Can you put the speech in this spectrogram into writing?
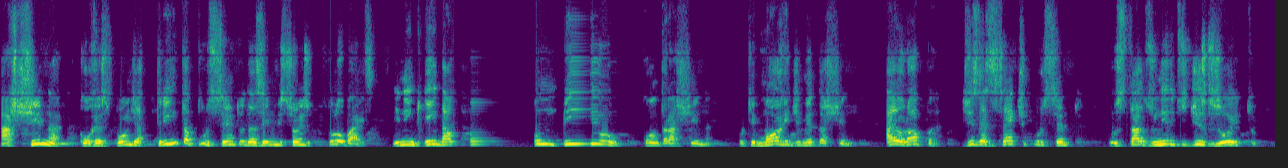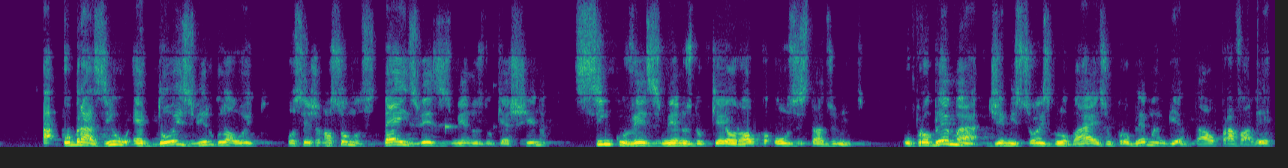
a China corresponde a 30% das emissões globais. E ninguém dá um pio contra a China, porque morre de medo da China. A Europa, 17%. Os Estados Unidos, 18%. o Brasil é 2,8%. Ou seja, nós somos 10 vezes menos do que a China, 5 vezes menos do que a Europa ou os Estados Unidos. O problema de emissões globais, o problema ambiental para valer,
